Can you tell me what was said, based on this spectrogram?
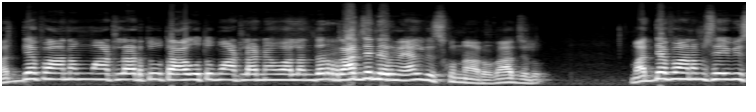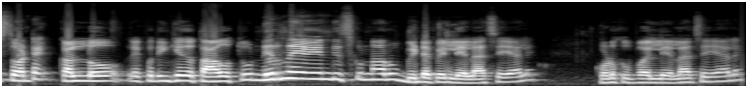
మద్యపానం మాట్లాడుతూ తాగుతూ మాట్లాడిన వాళ్ళందరూ రాజ్య నిర్ణయాలు తీసుకున్నారు రాజులు. మద్యపానం సేవిస్తూ అంటే కల్లో లేకపోతే ఇంకేదో తాగుతూ నిర్ణయం ఏం తీసుకున్నారు? బిడ్డ పెళ్ళి ఎలా చేయాలి? కొడుకు పెళ్ళి ఎలా చేయాలి?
